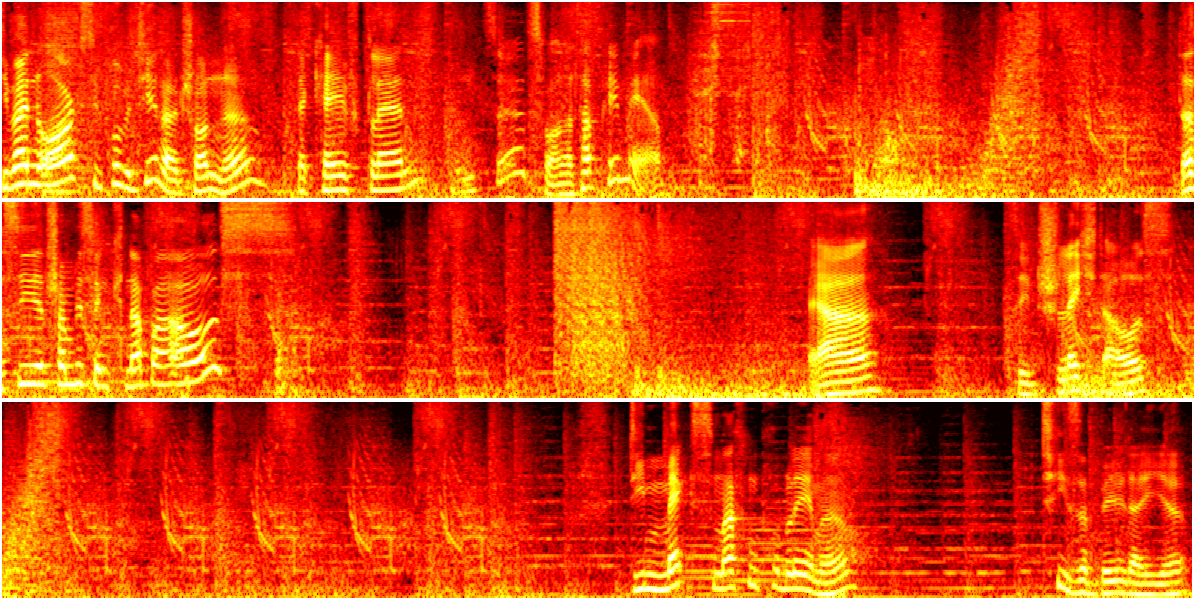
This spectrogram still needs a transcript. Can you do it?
Die beiden Orks, die profitieren halt schon, ne? Der Cave Clan. Und äh, 200 HP mehr. Das sieht jetzt schon ein bisschen knapper aus. Ja. Sieht schlecht aus. Die Max machen Probleme. Diese Bilder hier.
